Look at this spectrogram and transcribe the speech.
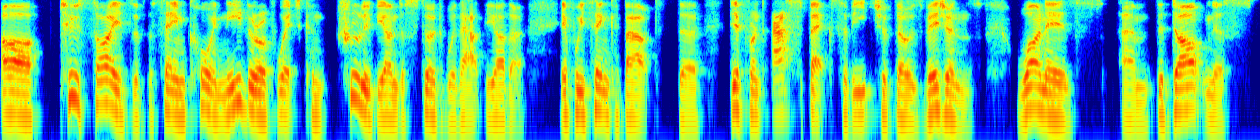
are two sides of the same coin, neither of which can truly be understood without the other. If we think about the different aspects of each of those visions, one is um, the darkness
